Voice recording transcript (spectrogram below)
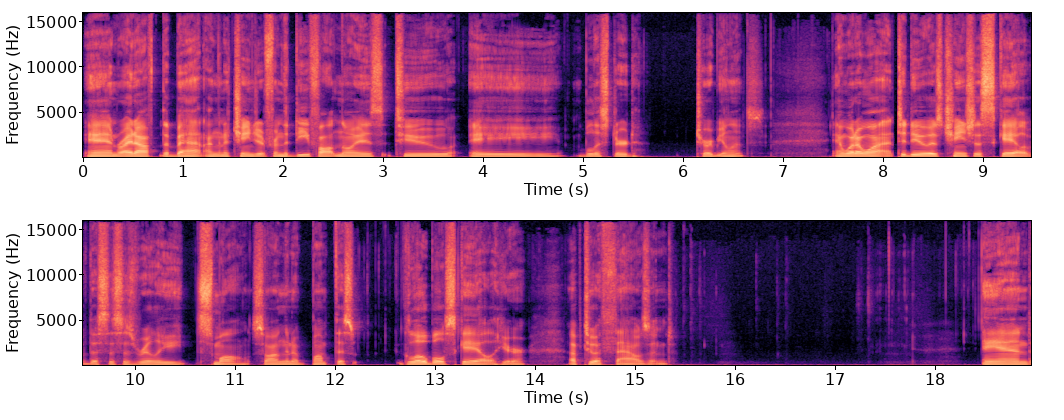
And right off the bat, I'm going to change it from the default noise to a blistered turbulence. And what I want to do is change the scale of this. This is really small. So I'm going to bump this global scale here up to a thousand. And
